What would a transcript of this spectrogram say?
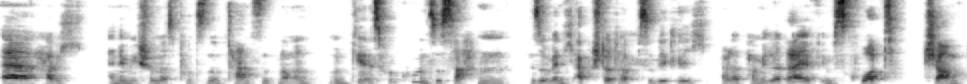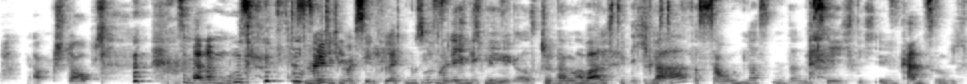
äh, habe ich eine Mischung aus Putzen und Tanzen genommen. Und, ja, ist voll cool. Und so Sachen, also wenn ich abgestaut habe, so wirklich à la Pamela Reif im Squat Jump abgestaubt zu meiner Musik. Das, das möchte ich mal sehen. Vielleicht muss ich mal irgendwie ausgeschaut haben, aber richtig, ich richtig war versauen lassen und dann sehe ich dich irgendwie. Das kannst du nicht.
